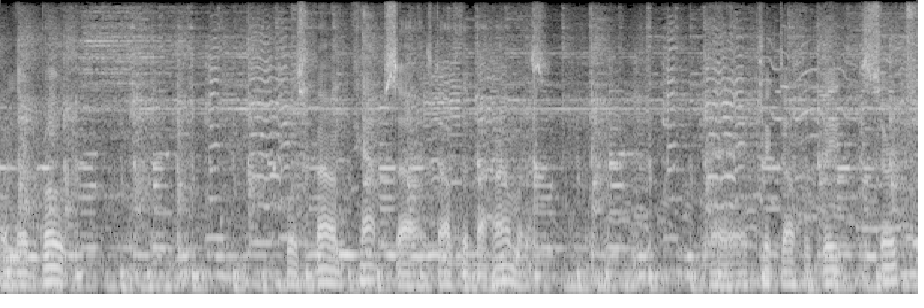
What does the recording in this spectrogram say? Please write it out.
when their boat was found capsized off the Bahamas. And it kicked off a big search.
